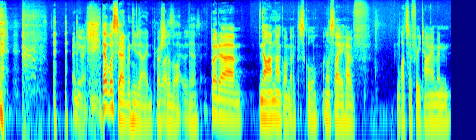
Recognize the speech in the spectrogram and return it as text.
anyway, that was sad when he died, Rush Limbaugh. sad, it was yeah. But um, no, I'm not going back to school unless I have lots of free time, and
